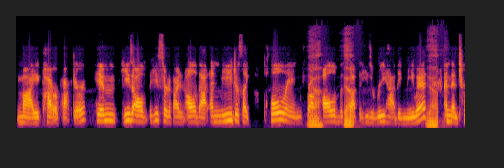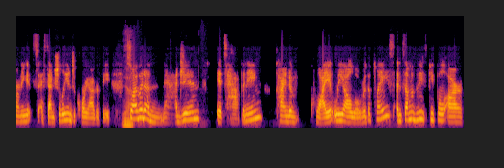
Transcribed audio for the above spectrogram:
my chiropractor. Him, he's all he's certified in all of that, and me just like pulling from all of the stuff that he's rehabbing me with, and then turning it essentially into choreography. So I would imagine it's happening kind of quietly all over the place. And some of these people are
